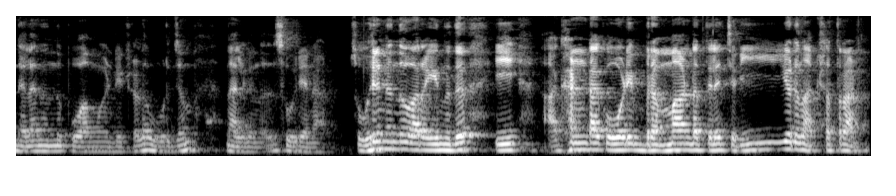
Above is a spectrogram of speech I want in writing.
നിലനിന്ന് പോകാൻ വേണ്ടിയിട്ടുള്ള ഊർജം നൽകുന്നത് സൂര്യനാണ്. സൂര്യൻ എന്ന് പറയുന്നത് ഈ അഖണ്ഡ കോടി ബ്രഹ്മാണ്ടത്തിലെ ചെറിയൊരു നക്ഷത്രമാണ്.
